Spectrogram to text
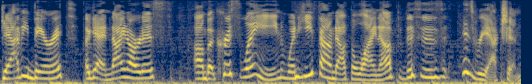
Gabby Barrett. Again, nine artists. Um, but Chris Lane, when he found out the lineup, this is his reaction.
